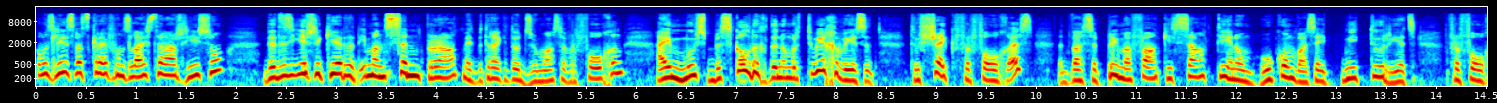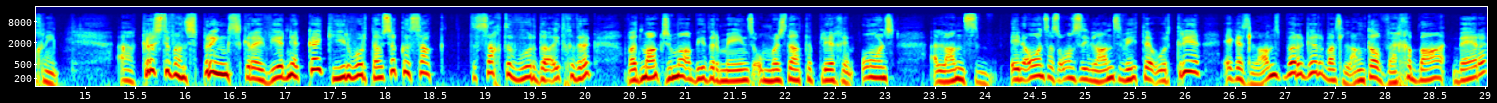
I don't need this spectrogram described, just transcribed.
Kom ons lees wat skryf ons luisteraars hierso. Dit is die eerste keer dat iemand sin praat met betrekking tot Zuma se vervolging. Hy moes beskuldigde nommer 2 gewees het toe Sheikh vervolg is. Dit was 'n prima facie saak teen hom. Hoekom was hy nie toe reeds vervolg nie? Uh Christo van Spring skryf weer nee, kyk hier word nou sulke sak te sagte woorde uitgedruk wat maak Zuma 'n beter mens om misdaad te pleeg en ons lands en ons as ons die landswette oortree. Ek as landsburger was lankal weggebêre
